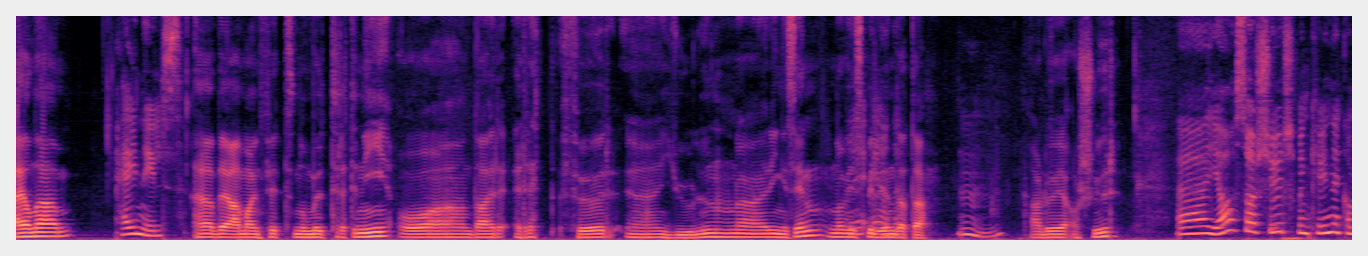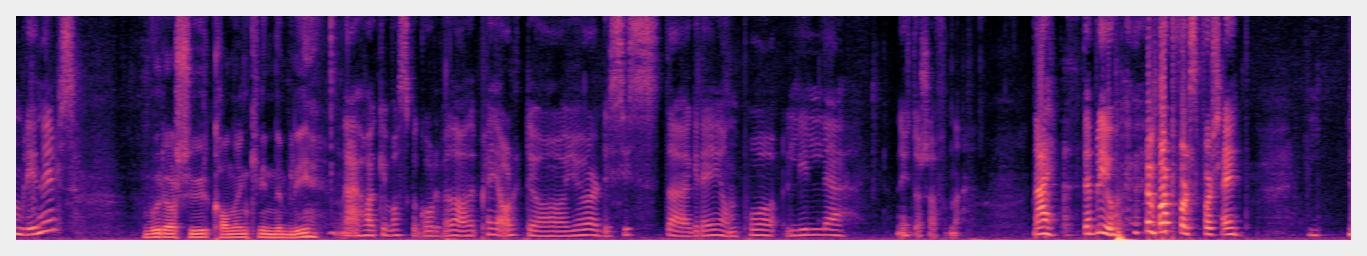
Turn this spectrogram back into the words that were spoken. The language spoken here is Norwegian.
Hei, Anne. Hei, Nils. Eh, Det er Mindfit nummer 39, og det er rett før eh, julen eh, ringes inn når vi Det spiller er inn det. dette. Mm. Er du à jour? Uh, ja, så à jour som en kvinne kan bli, Nils. Hvor à jour kan en kvinne bli? Nei, jeg har ikke vaska gulvet, da. Jeg pleier alltid å gjøre de siste greiene på lille nyttårsaften. Nei, det blir jo i hvert fall for seint.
